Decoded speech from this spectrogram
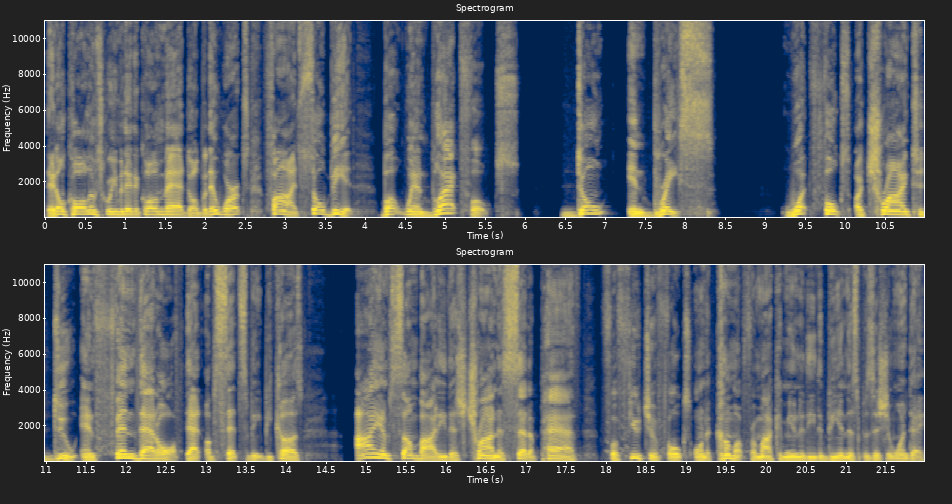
they don't call him screaming A, they call him Mad Dog, but it works. Fine, so be it. But when black folks don't embrace what folks are trying to do and fend that off, that upsets me because I am somebody that's trying to set a path for future folks on the come up from my community to be in this position one day.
